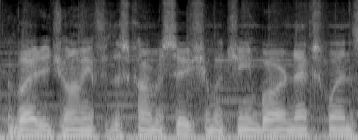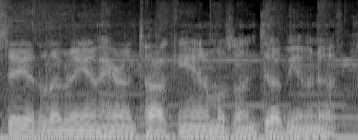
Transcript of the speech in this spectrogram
I invite you to join me for this conversation with Gene Baur next Wednesday at 11 a.m. here on Talking Animals on WMNF.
